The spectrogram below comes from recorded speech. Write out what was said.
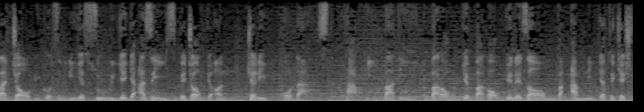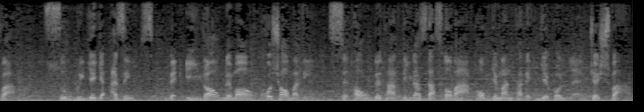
و جایگزینی سوریه عزیز به جای آن کلید خورده است. طرحی بعدی برای بقای نظام و امنیت کشور سوریه عزیز به ایران ما خوش آمدید. ستاد تقدیر از دستاوردهای منطقه کل کشور.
